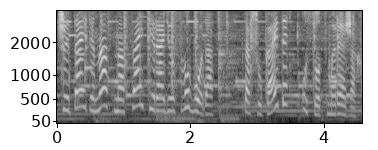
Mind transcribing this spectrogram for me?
Читайте нас на сайті Радіо Свобода та шукайте у соцмережах.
